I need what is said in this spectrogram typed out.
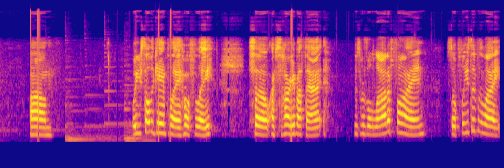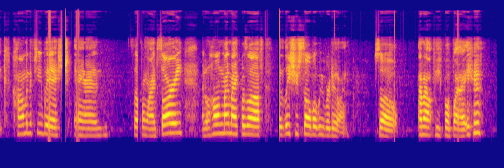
Um, well, you saw the gameplay, hopefully. So, I'm sorry about that. This was a lot of fun. So please leave a like, comment if you wish, and stuff from where I'm sorry. I don't know how long my mic was off, but at least you saw what we were doing. So, I'm out, people. Bye.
